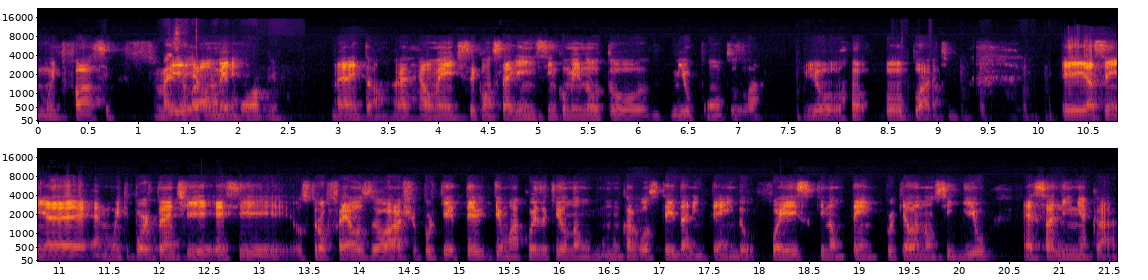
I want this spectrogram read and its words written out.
muito fácil. Mas e é realmente... É top. É, então, é, realmente, você consegue em cinco minutos mil pontos lá. E o, o Platinum. E assim, é, é, muito importante esse, os troféus, eu acho, porque teve, tem uma coisa que eu não, nunca gostei da Nintendo, foi isso que não tem, porque ela não seguiu essa linha, cara.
